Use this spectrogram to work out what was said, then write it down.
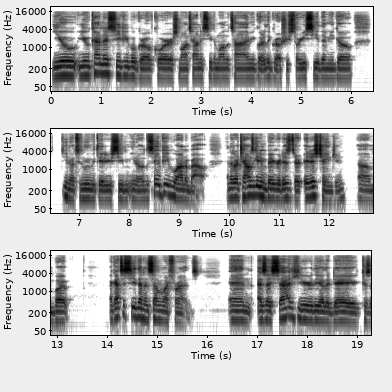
you you kind of see people grow, of course, small town, you see them all the time. You go to the grocery store, you see them, you go you know, to the movie theater, you see, you know, the same people and about. And as our town's getting bigger, it is it is changing. Um, but I got to see that in some of my friends. And as I sat here the other day, because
